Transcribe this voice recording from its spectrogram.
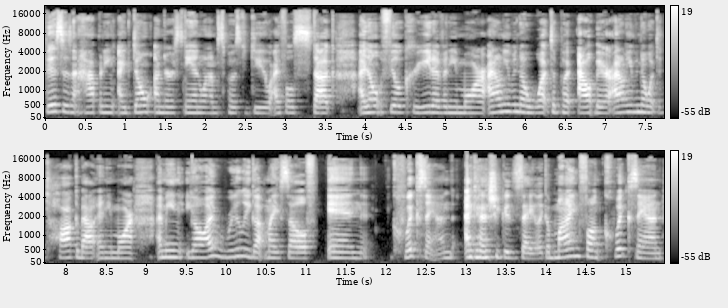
This isn't happening. I don't understand what I'm supposed to do. I feel stuck. I don't feel creative anymore. I don't even know what to put out there. I don't even know what to talk about anymore. I mean, y'all, I really got myself in quicksand, I guess you could say, like a mind funk quicksand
